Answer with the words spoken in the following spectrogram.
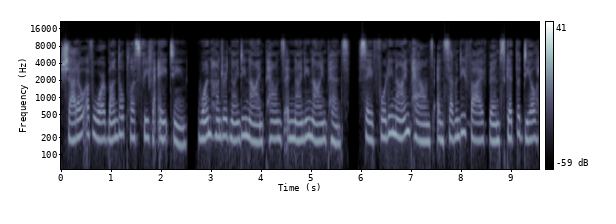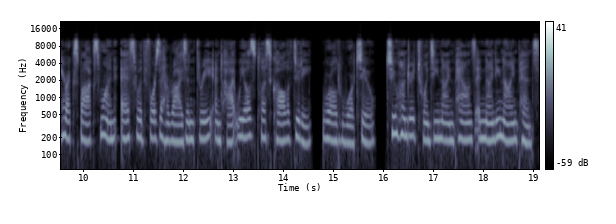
Shadow of War bundle plus FIFA 18, £199 and 99 pence, Save £49 and 75 pence. Get the deal here Xbox One S with Forza Horizon 3 and Hot Wheels plus Call of Duty, World War II, £229 and 99 pence.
